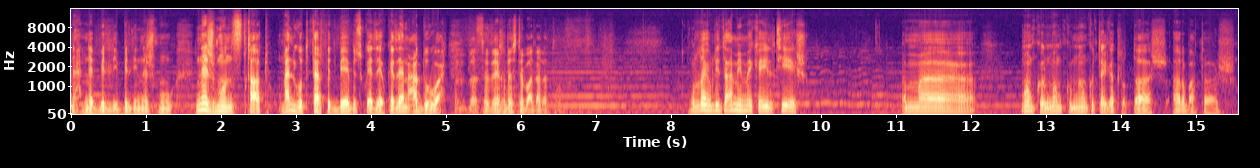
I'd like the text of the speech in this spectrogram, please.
نحن باللي باللي نجموا نجموا نستقاطوا هاني قلت طرف بابس وكذا وكذا نعدوا روح البلاصة هذه قداش تبعد على تونس والله وليد عمي ما كايلتيش أما ممكن ممكن ممكن تلقى 13 14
